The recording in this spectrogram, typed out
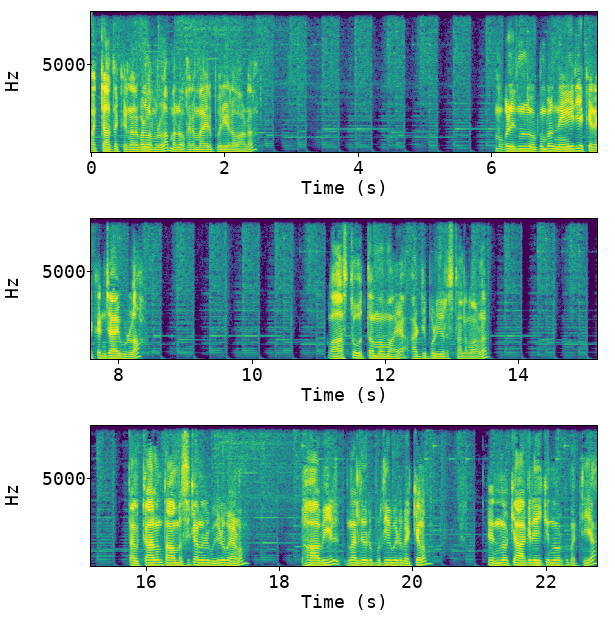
പറ്റാത്ത കിണർ വെള്ളമുള്ള മനോഹരമായ ഒരു പുരയിടമാണ്. മുകളിൽ നിന്ന് നോക്കുമ്പോൾ നേരിയ കിഴക്കൻ ചായവുള്ള വാസ്തു ഉത്തമമായ അടിപൊളി ഒരു സ്ഥലമാണ്. തൽക്കാലം താമസിക്കാൻ ഒരു വീട് വേണം. ഭാവിയിൽ നല്ലൊരു പുതിയ വീട് വെക്കണം എന്നൊക്കെ ആഗ്രഹിക്കുന്നവർക്ക് പറ്റിയ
